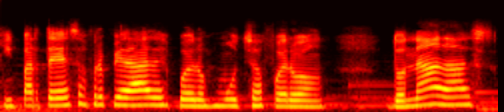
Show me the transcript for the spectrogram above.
Y parte de esas propiedades, pues muchas fueron donadas.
